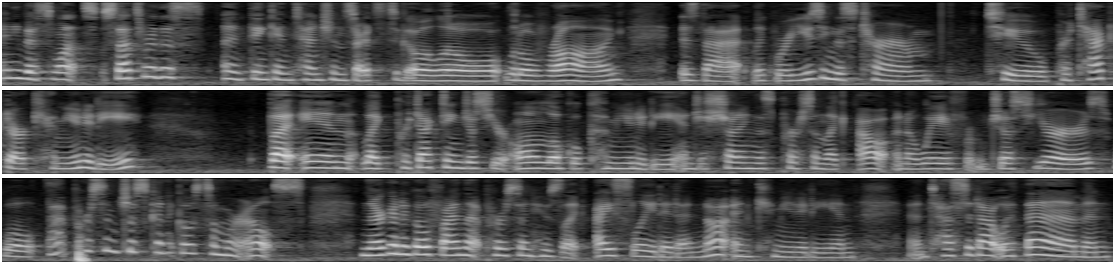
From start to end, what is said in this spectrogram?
any of us wants so that's where this i think intention starts to go a little little wrong is that like we're using this term to protect our community but in like protecting just your own local community and just shutting this person like out and away from just yours well that person's just going to go somewhere else. And they're going to go find that person who's like isolated and not in community and and test it out with them. And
